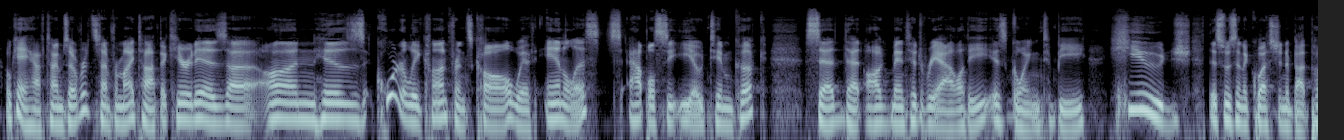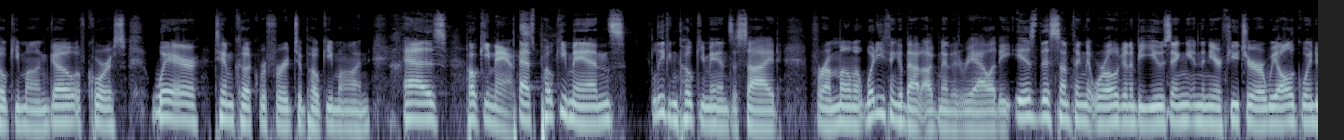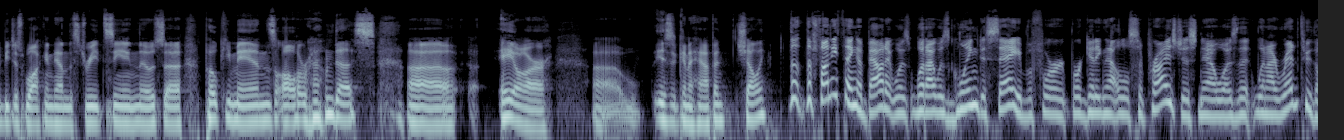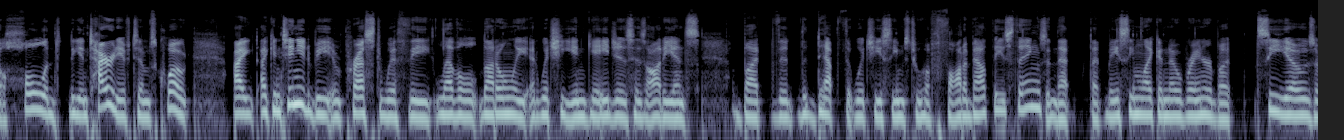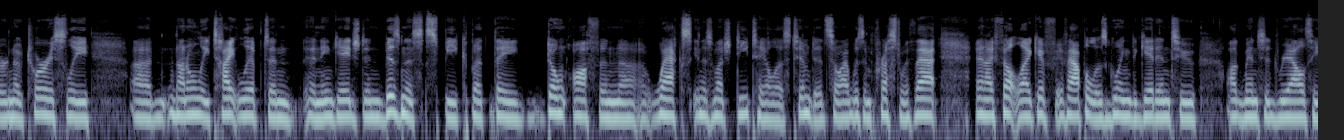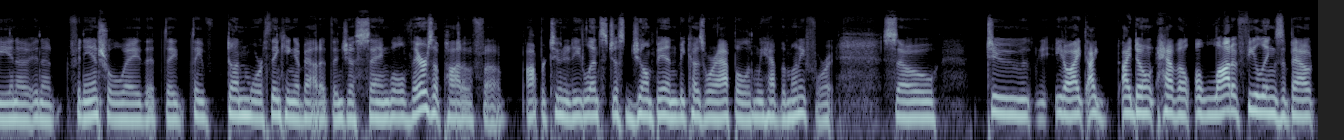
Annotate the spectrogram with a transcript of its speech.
Okay, halftime's over. It's time for my topic. Here it is. Uh, on his quarterly conference call with analysts, Apple CEO Tim Cook said that augmented reality is going to be huge. This was in a question about Pokemon Go, of course, where Tim Cook referred to Pokemon as Pokemans. As Pokemans leaving Pokemans aside for a moment, what do you think about augmented reality? Is this something that we're all going to be using in the near future? Are we all going to be just walking down the street seeing those uh, Pokemans all around us? Uh, AR. Uh, is it going to happen, Shelly? The, the funny thing about it was what I was going to say before we're getting that little surprise just now was that when I read through the whole the entirety of Tim's quote, I, I continue to be impressed with the level not only at which he engages his audience, but the the depth at which he seems to have thought about these things, and that that may seem like a no brainer, but CEOs are notoriously uh, not only tight lipped and, and engaged in business speak, but they don't often uh, wax in as much detail as Tim did. So I was impressed with that. And I felt like if, if Apple is going to get into augmented reality in a, in a financial way, that they, they've done more thinking about it than just saying, well, there's a pot of uh, opportunity. Let's just jump in because we're Apple and we have the money for it. So to you know I, I, I don't have a, a, lot of feelings about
